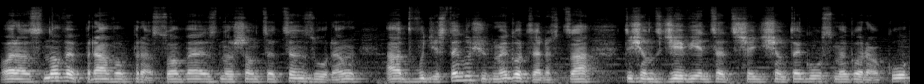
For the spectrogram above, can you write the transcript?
oraz nowe prawo prasowe znoszące cenzurę, a 27 czerwca 1968 roku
